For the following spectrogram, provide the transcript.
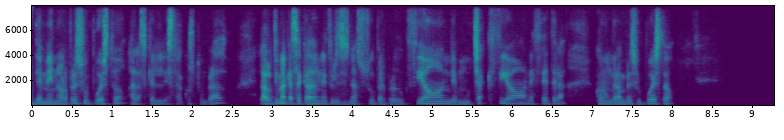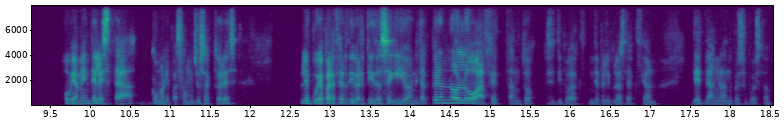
de menor presupuesto a las que él está acostumbrado. La última que ha sacado en Netflix es una superproducción, de mucha acción, etcétera, con un gran presupuesto. Obviamente le está, como le pasa a muchos actores, le puede parecer divertido ese guion y tal, pero no lo hace tanto ese tipo de, películas de acción de tan grande presupuesto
